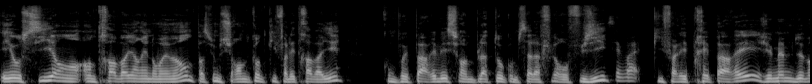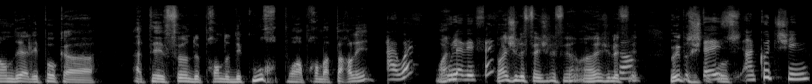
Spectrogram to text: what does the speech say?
et aussi en, en travaillant énormément parce que je me suis rendu compte qu'il fallait travailler, qu'on ne pouvait pas arriver sur un plateau comme ça la fleur au fusil, qu'il fallait préparer. J'ai même demandé à l'époque à, à TF1 de prendre des cours pour apprendre à parler. Ah ouais, Ouais. Vous l'avez fait? Ouais, je l'ai fait, je l'ai fait. ouais, je l'ai fait. Oui, parce que cons- un coaching.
